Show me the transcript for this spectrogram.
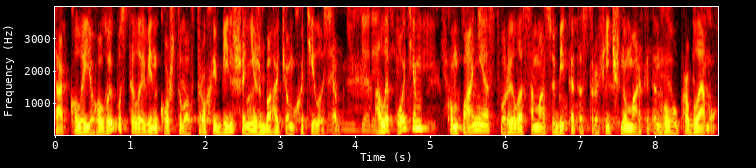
Так, коли його випустили, він коштував трохи більше ніж багатьом хотілося б. Але потім компанія створила сама собі катастрофічну маркетингову проблему.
